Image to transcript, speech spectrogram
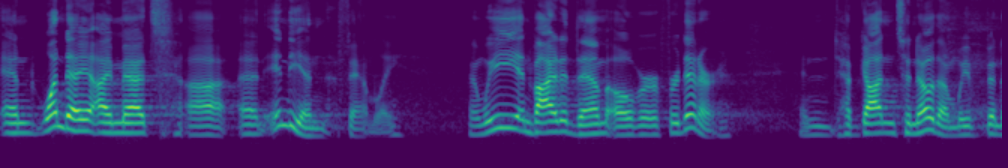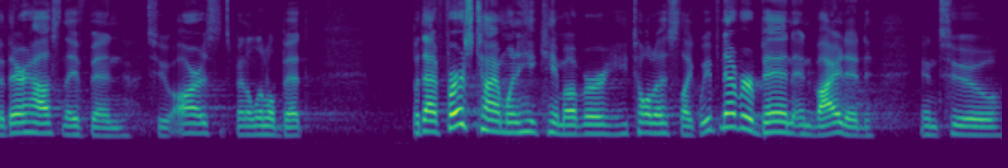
and one day I met uh, an Indian family, and we invited them over for dinner. and have gotten to know them. We've been to their house and they've been to ours. It's been a little bit. But that first time when he came over, he told us, like, we've never been invited into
